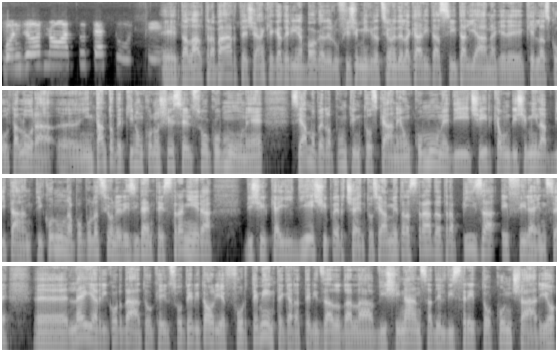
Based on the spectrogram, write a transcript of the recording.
Buongiorno a tutte e a tutti. E dall'altra parte c'è anche Caterina Boga dell'Ufficio Immigrazione della Caritas Italiana che, che l'ascolta. Allora, eh, intanto per chi non conoscesse il suo comune, siamo per l'appunto in Toscana, è un comune di circa 11.000 abitanti con una popolazione residente straniera di circa il 10%. Siamo a metà strada tra Pisa e Firenze. Eh, lei ha ricordato che il suo territorio è fortemente caratterizzato dalla vicinanza del distretto Conciario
